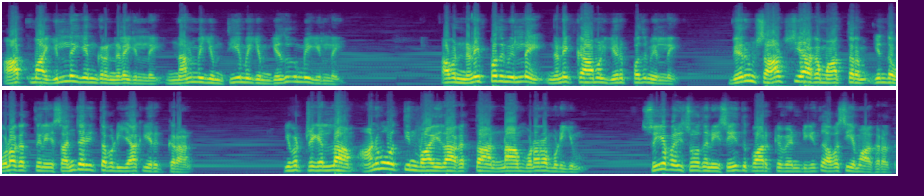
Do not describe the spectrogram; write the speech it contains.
ஆத்மா இல்லை என்கிற நிலை இல்லை. நன்மையும் தீமையும் எதுவுமே இல்லை. அவன் நினைப்பதும் இல்லை நினைக்காமல் இருப்பதும் இல்லை. வெறும் சாட்சியாக மாத்திரம் இந்த உலகத்திலே சஞ்சரித்தபடியாக இருக்கிறான். இவற்றையெல்லாம் அனுபவத்தின் வாயிலாகத்தான் நாம் உணர முடியும். சுய பரிசோதனை செய்து பார்க்க வேண்டியது அவசியமாகிறது.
